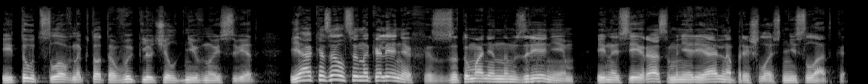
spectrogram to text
И тут словно кто-то выключил дневной свет. Я оказался на коленях с затуманенным зрением, и на сей раз мне реально пришлось несладко.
